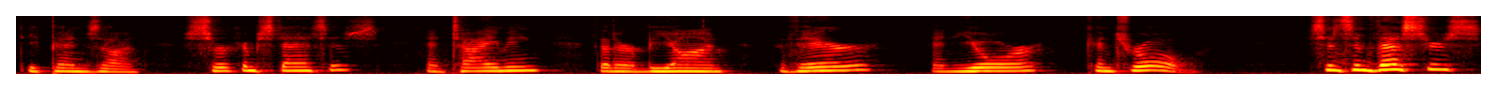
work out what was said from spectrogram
depends on circumstances and timing that are beyond their and your control. Since investors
